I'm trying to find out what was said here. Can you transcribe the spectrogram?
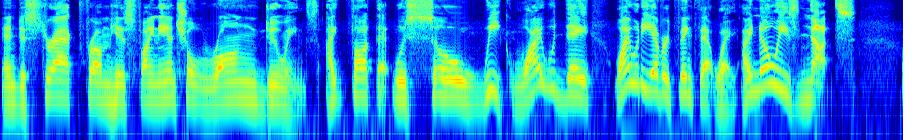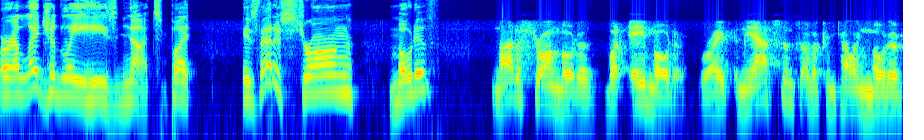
and distract from his financial wrongdoings. I thought that was so weak. Why would they why would he ever think that way? I know he's nuts or allegedly he's nuts, but is that a strong motive? Not a strong motive, but a motive, right? In the absence of a compelling motive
